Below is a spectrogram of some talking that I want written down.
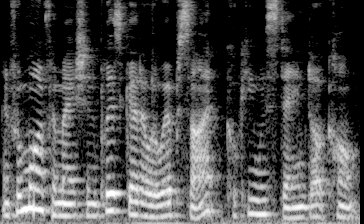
and for more information, please go to our website, cookingwithsteam.com.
